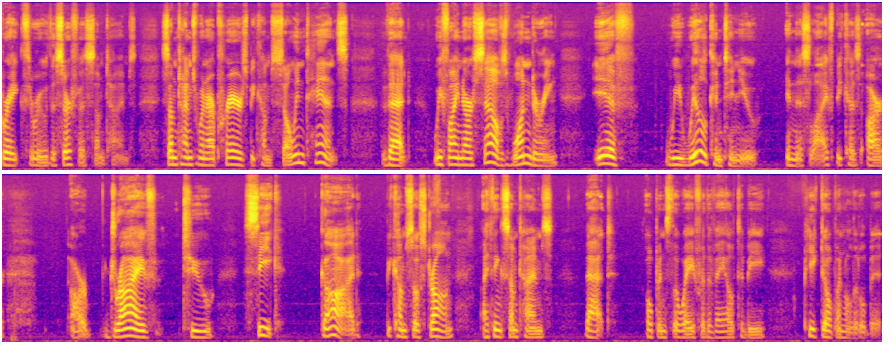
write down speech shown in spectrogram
break through the surface sometimes. Sometimes when our prayers become so intense that we find ourselves wondering if we will continue in this life because our our drive to seek God becomes so strong, I think sometimes that opens the way for the veil to be peeked open a little bit.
